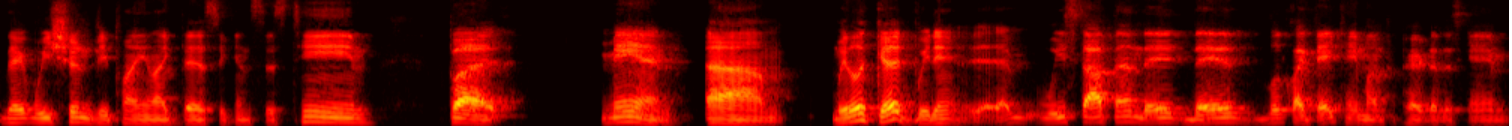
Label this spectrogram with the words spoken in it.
they, we shouldn't be playing like this against this team, but man, um, we look good. We didn't. We stopped them. They they look like they came unprepared to this game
